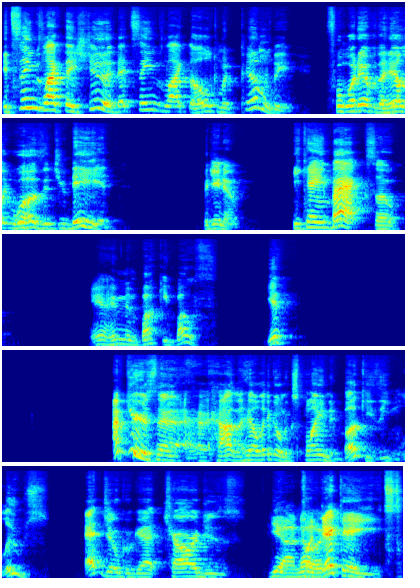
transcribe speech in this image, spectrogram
it seems like they should. That seems like the ultimate penalty for whatever the hell it was that you did. But you know, he came back, so Yeah, him and Bucky both. yeah. I'm curious how, how the hell they're gonna explain that Bucky's even loose. That Joker got charges Yeah, I know. for decades.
